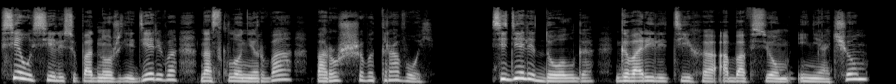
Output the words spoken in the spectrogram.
Все уселись у подножья дерева на склоне рва, поросшего травой. Сидели долго, говорили тихо обо всем и ни о чем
